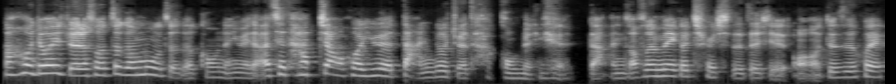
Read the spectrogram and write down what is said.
然后就会觉得说，这个牧者的功能越大，而且他教会越大，你就觉得他功能越大。你知道，所以 mega church 的这些哦，就是会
